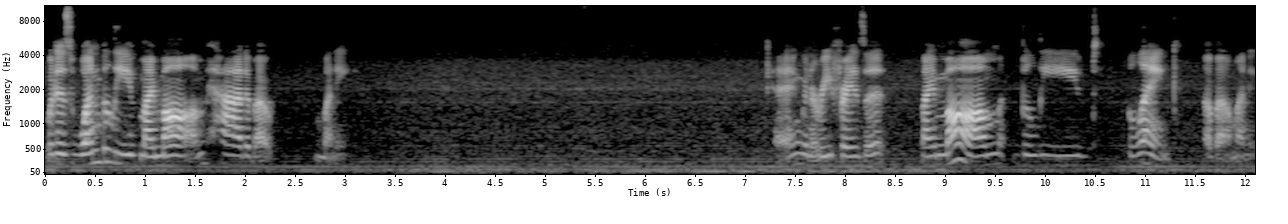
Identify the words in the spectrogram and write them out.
What is one belief my mom had about money? Okay, I'm going to rephrase it. My mom believed blank about money.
